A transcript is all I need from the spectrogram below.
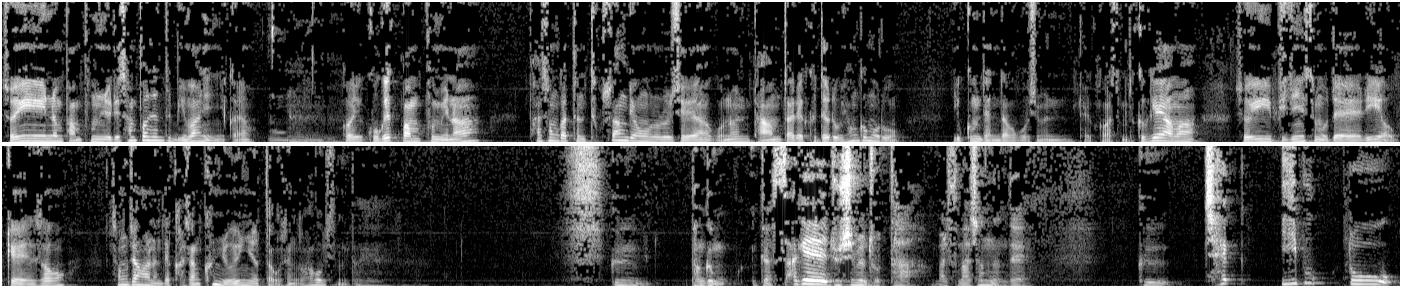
저희는 반품률이 3% 미만이니까요. 음. 거의 고객 반품이나 파손 같은 특수한 경우를 제외하고는 다음 달에 그대로 현금으로 입금된다고 보시면 될 것 같습니다. 그게 아마 저희 비즈니스 모델이 업계에서 성장하는데 가장 큰 요인이었다고 생각하고 있습니다. 그 방금 그러니까 싸게 주시면 좋다 말씀하셨는데 그 책 이북도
